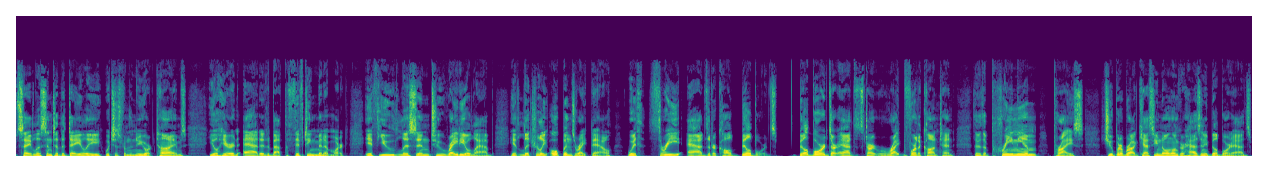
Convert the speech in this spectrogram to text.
say listened to the Daily, which is from the New York Times, you'll hear an ad at about the 15 minute mark. If you listen to Radiolab, it literally opens right now with three ads that are called billboards. Billboards are ads that start right before the content. They're the premium price. Jupiter Broadcasting no longer has any billboard ads.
